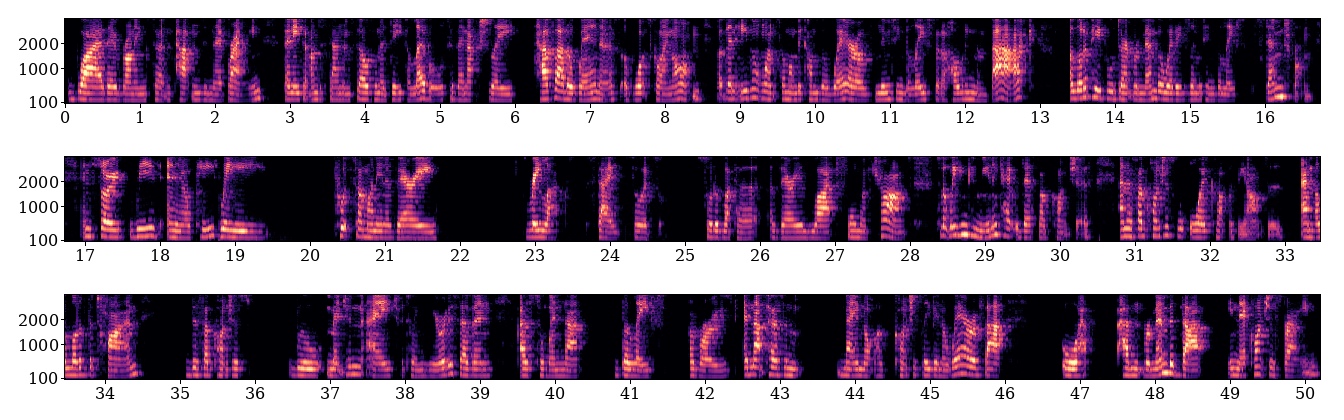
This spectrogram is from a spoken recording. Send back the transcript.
why they're running certain patterns in their brain, they need to understand themselves on a deeper level to then actually have that awareness of what's going on. But then, even once someone becomes aware of limiting beliefs that are holding them back, a lot of people don't remember where these limiting beliefs stemmed from. And so, with NLP, we put someone in a very relaxed state. So, it's sort of like a, a very light form of trance so that we can communicate with their subconscious and the subconscious will always come up with the answers. And a lot of the time the subconscious will mention an age between 0 to 7 as to when that belief arose. And that person may not have consciously been aware of that or hadn't remembered that in their conscious brain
